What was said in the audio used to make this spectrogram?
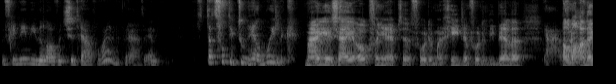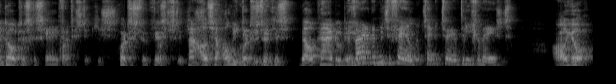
mijn vriendin die wil over de centrale verwarming praten. En dat vond ik toen heel moeilijk. Maar je zei ook van je hebt eh, voor de Margriet en voor de Libellen Ja, allemaal anekdotes geschreven. korte stukjes. Korte stukjes. Korte stukjes. Maar als je al die korte stukjes bij elkaar doet. Het waren er niet zoveel, het zijn er twee of drie geweest. Oh joh,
